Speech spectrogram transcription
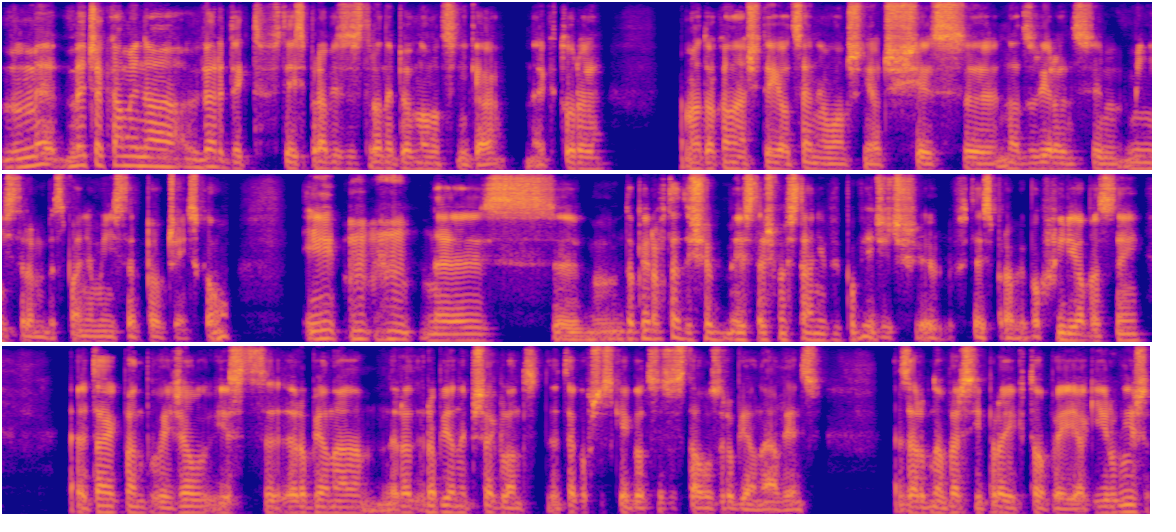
My, my czekamy na werdykt w tej sprawie ze strony pełnomocnika, który ma dokonać tej oceny łącznie oczywiście z e, nadzorującym ministrem, z panią minister Pełczyńską. I e, z, dopiero wtedy się jesteśmy w stanie wypowiedzieć w tej sprawie, bo w chwili obecnej, e, tak jak pan powiedział, jest robiona, robiony przegląd tego wszystkiego, co zostało zrobione, a więc zarówno wersji projektowej, jak i również,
